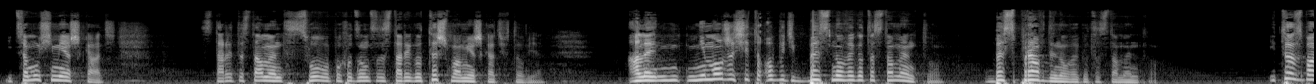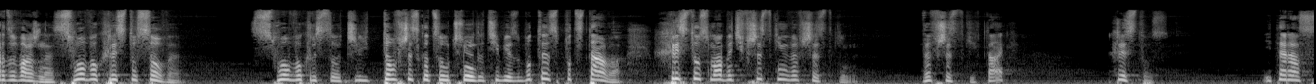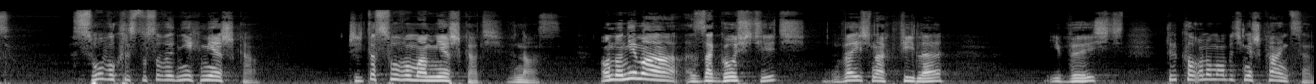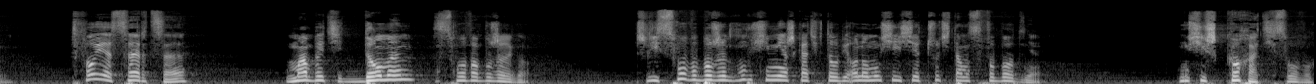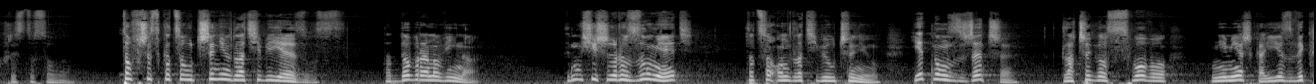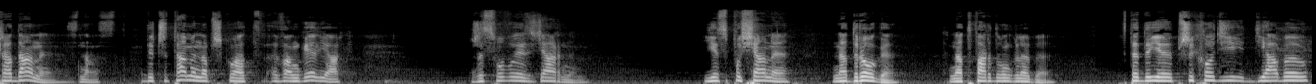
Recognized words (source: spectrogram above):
i co musi mieszkać, Stary Testament, słowo pochodzące ze Starego też ma mieszkać w tobie. Ale nie może się to obyć bez Nowego Testamentu, bez prawdy Nowego Testamentu. I to jest bardzo ważne. Słowo Chrystusowe. Słowo Chrystusowe, czyli to wszystko, co uczynił dla ciebie, bo to jest podstawa. Chrystus ma być wszystkim we wszystkim. We wszystkich, tak? Chrystus. I teraz Słowo Chrystusowe niech mieszka. Czyli to Słowo ma mieszkać w nas. Ono nie ma zagościć, wejść na chwilę, i wyjść, tylko ono ma być mieszkańcem. Twoje serce ma być domem Słowa Bożego. Czyli Słowo Boże musi mieszkać w Tobie, ono musi się czuć tam swobodnie. Musisz kochać Słowo Chrystusowe. To wszystko, co uczynił dla Ciebie Jezus, ta dobra nowina. Ty musisz rozumieć to, co On dla Ciebie uczynił. Jedną z rzeczy, dlaczego Słowo nie mieszka i jest wykradane z nas. Gdy czytamy na przykład w Ewangeliach, że słowo jest ziarnem, jest posiane na drogę, na twardą glebę, wtedy je przychodzi diabeł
